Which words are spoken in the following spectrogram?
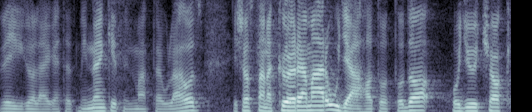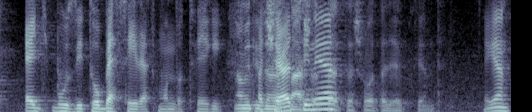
végigölelgetett mindenkit, mint Matteulához, és aztán a körre már úgy állhatott oda, hogy ő csak egy buzdító beszédet mondott végig. Ami a 15 Chelsea-nél, másodperces volt egyébként. igen,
